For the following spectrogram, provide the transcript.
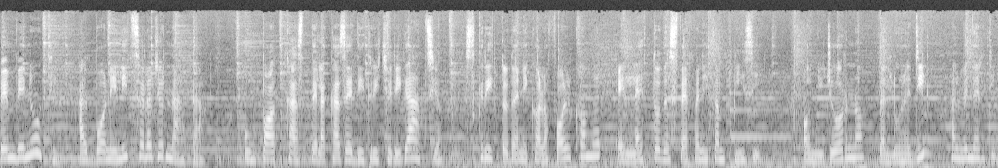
Benvenuti al Buon Inizio alla Giornata, un podcast della casa editrice Rigazio, scritto da Nicola Folcomer e letto da Stefani Campisi, ogni giorno dal lunedì al venerdì.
